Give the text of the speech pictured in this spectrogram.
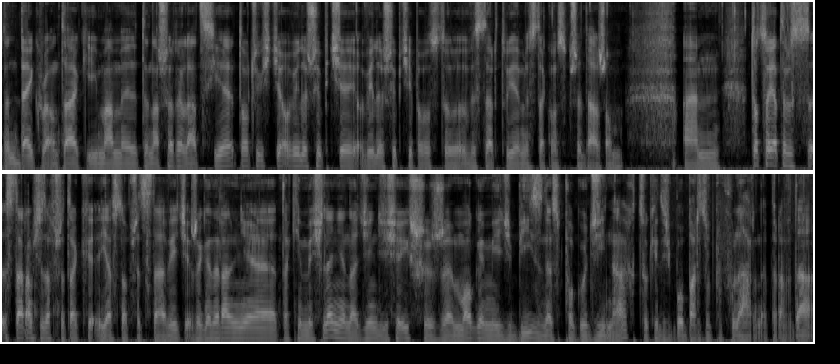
ten background, tak, i mamy te nasze relacje, to oczywiście o wiele szybciej, o wiele szybciej po prostu wystartujemy z taką sprzedażą. To, co ja też staram się zawsze tak jasno przedstawić, że generalnie takie myślenie na dzień dzisiejszy, że mogę mieć biznes po godzinach, co kiedyś było bardzo popularne, prawda?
